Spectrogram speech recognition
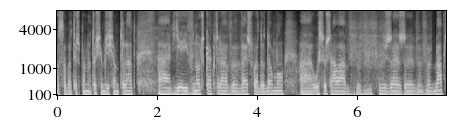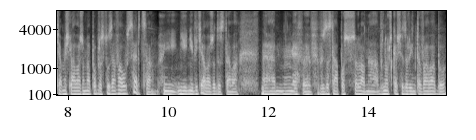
Osoba też ponad 80 lat. Jej wnuczka, która weszła do domu, usłyszała, że, że babcia myślała, że ma po prostu zawał serca i nie, nie wiedziała, że dostała, została postrzelona. Wnuczka się zorientowała, bo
